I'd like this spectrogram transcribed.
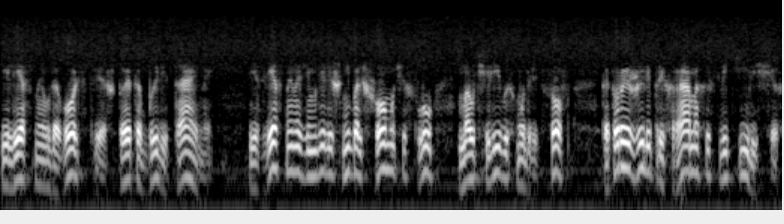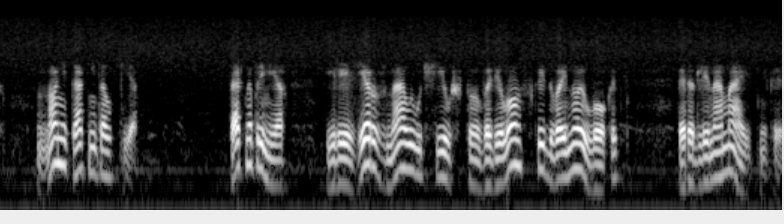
и лесное удовольствие, что это были тайны, известный на земле лишь небольшому числу молчаливых мудрецов, которые жили при храмах и святилищах, но никак не толпе. Так, например, Елизер знал и учил, что вавилонский двойной локоть — это длина маятника,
